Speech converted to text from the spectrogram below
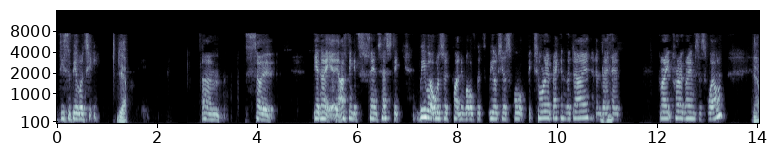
disability. Yeah. Um, so, you know, I think it's fantastic. We were also quite involved with Wheelchair Sport Victoria back in the day, and mm-hmm. they had great programs as well. Yeah.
